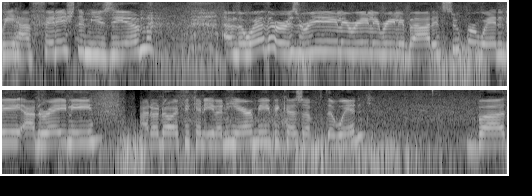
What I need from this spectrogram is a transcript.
We have finished the museum and the weather is really, really, really bad. It's super windy and rainy. I don't know if you can even hear me because of the wind. But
